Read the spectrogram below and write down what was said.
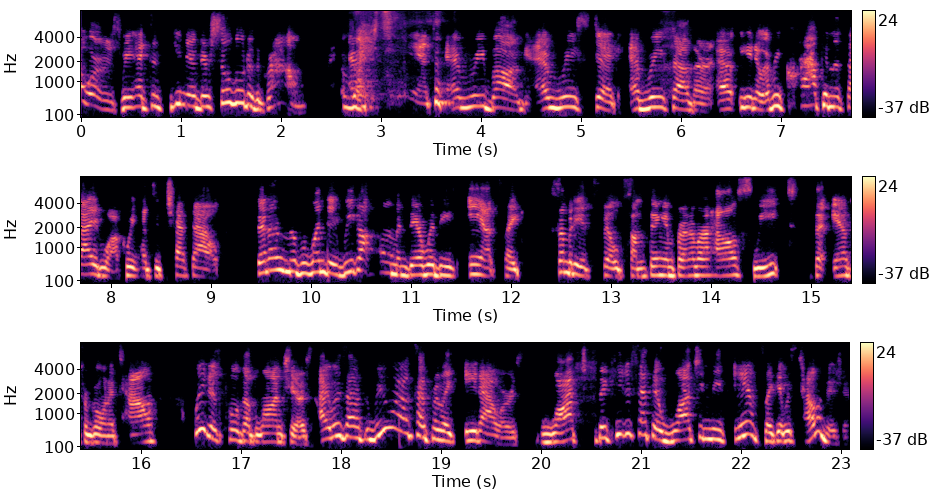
hours we had to, you know, they're so low to the ground. Right. Every, every bug, every stick, every feather, you know, every crack in the sidewalk we had to check out. Then I remember one day we got home and there were these ants, like somebody had spilled something in front of our house, sweet. The ants were going to town. We just pulled up lawn chairs. I was out, we were outside for like eight hours. Watch like he just sat there watching these ants like it was television.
